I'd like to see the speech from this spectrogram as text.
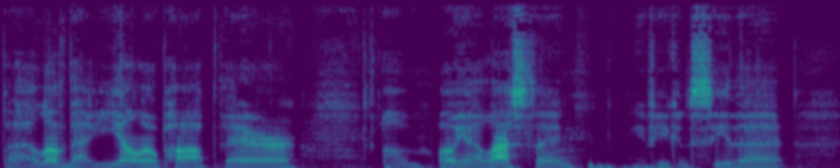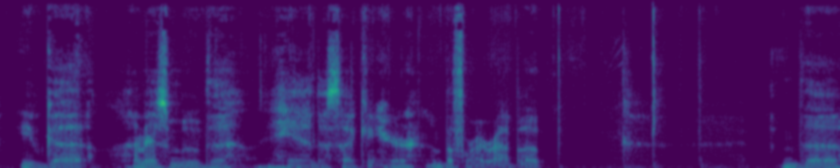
But I love that yellow pop there. Um, oh yeah, last thing, if you can see that, you've got, let me just move the hand a second here before I wrap up. The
